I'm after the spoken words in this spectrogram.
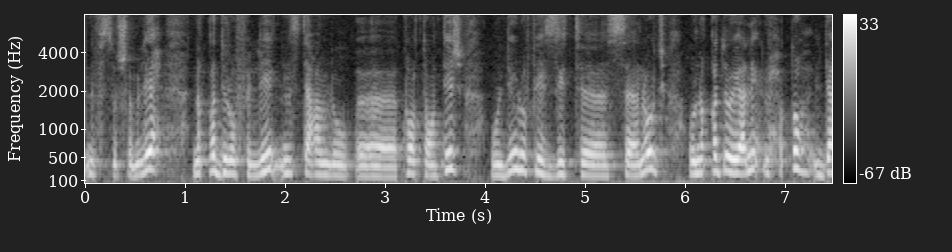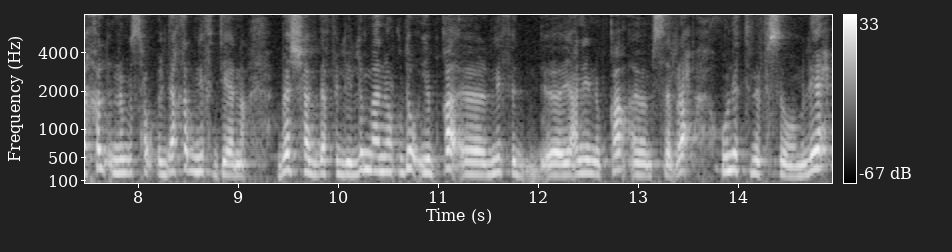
نفسوش مليح. نقدروا في الليل نستعملوا آه، كونتونتيج ونديروا فيه زيت السانوج ونقدروا يعني نحطوه لداخل نمسحوا لداخل النف ديالنا. باش هكذا في الليل لما نرقدوا يبقى النف يعني نبقى مسرح ونتنفسوا مليح.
